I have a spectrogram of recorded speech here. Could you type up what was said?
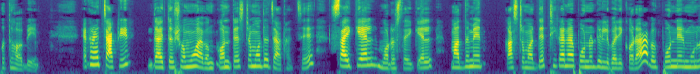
হতে হবে। এখানে চাকরির দায়িত্বসমূহ এবং কন্টেস্টের মধ্যে যা থাকছে, সাইকেল, মোটরসাইকেল, মাধ্যমে কাস্টমারদের ঠিকানার পণ্য ডেলিভারি করা এবং পণ্যের মূল্য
